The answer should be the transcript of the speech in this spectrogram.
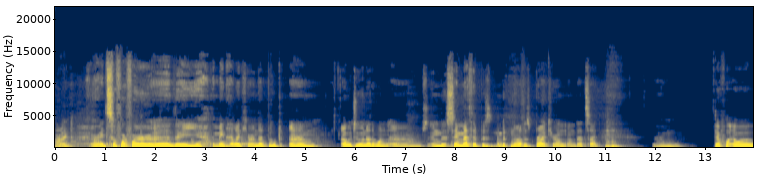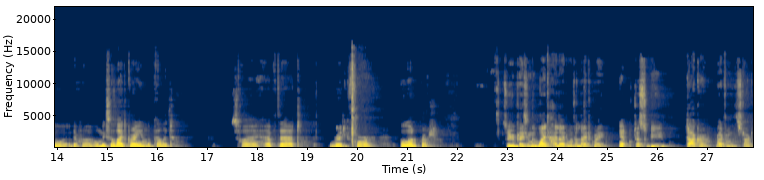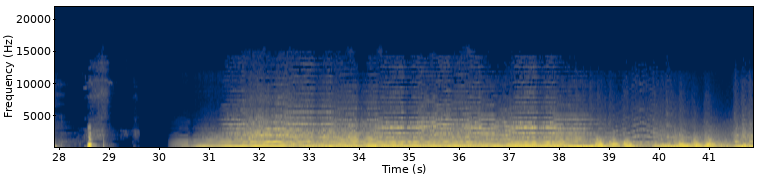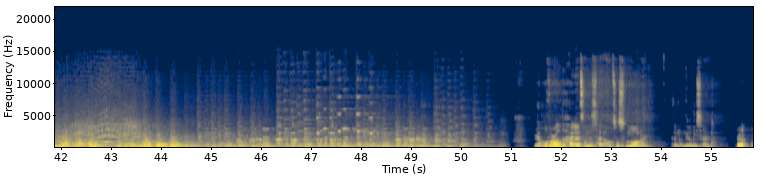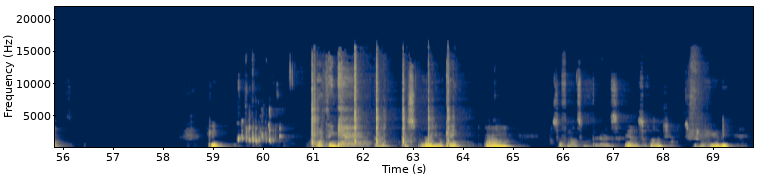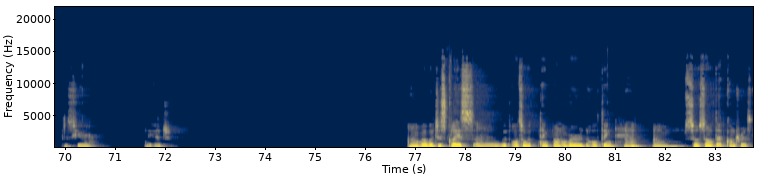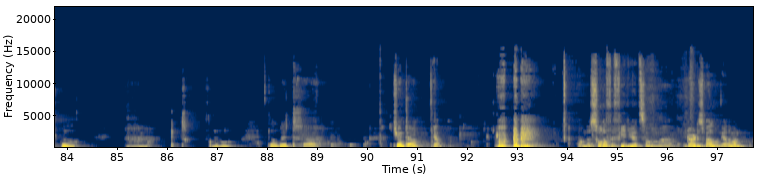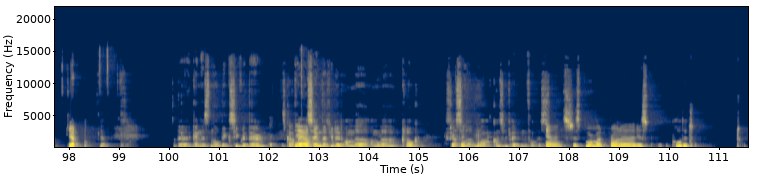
All right. All right. So far for uh, the the main highlight here on that boot. Um, I will do another one um, in the same method, but, but not as bright here on, on that side. Mhm. Um, therefore, I will therefore I will mix a light gray on the palette, so I have that ready for a loaded brush. So you're placing the white highlight with a light gray, Yeah. just to be darker right from the start. Yep. Yeah. Overall, the highlights on this side are also smaller than on the other side. Yeah. Okay. I think that is already okay. Um, Soften out some of the areas. yeah, so now especially here the this here the edge. Um, I will just glaze uh, with also with tank brown over the whole thing. Mm-hmm. Um, so some of that contrast will uh, get a little, little bit uh, tuned down. Yeah. on the sole of the feet, you had some uh, dirt as well on the other one. Yeah. But there again, there's no big secret there. It's kind of Yeah. like the same that you did on the on the cloak. It's just a little more concentrated and focused. Yeah, it's just more mud brown, and I just pulled it t-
